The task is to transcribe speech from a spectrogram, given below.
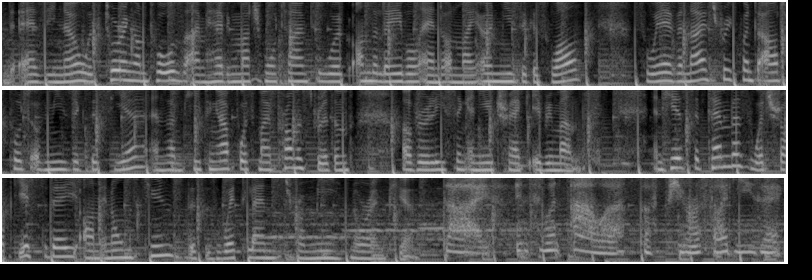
And as you know, with touring on tours, I'm having much more time to work on the label and on my own music as well. So we have a nice frequent output of music this year, and I'm keeping up with my promised rhythm of releasing a new track every month. And here's September's, which dropped yesterday on Enormous Tunes. This is Wetlands from me, Nora En Pure. Dive into an hour of purified music.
